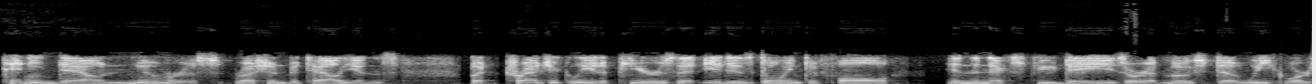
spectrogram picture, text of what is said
pinning down numerous Russian battalions, but tragically, it appears that it is going to fall in the next few days or at most a week or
